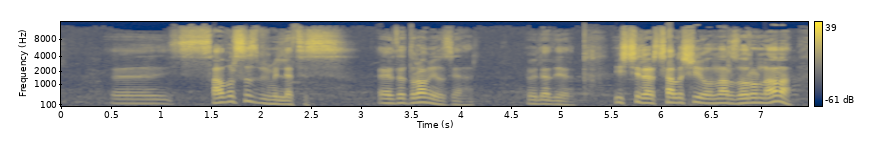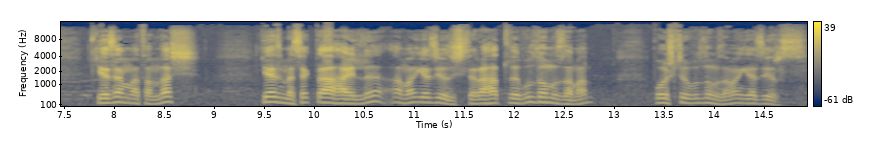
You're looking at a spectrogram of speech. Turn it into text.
E, sabırsız bir milletiz. Evde duramıyoruz yani. Öyle diyelim. İşçiler çalışıyor onlar zorunlu ama gezen vatandaş gezmesek daha hayırlı ama geziyoruz işte rahatlığı bulduğumuz zaman boşluğu bulduğumuz zaman geziyoruz.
